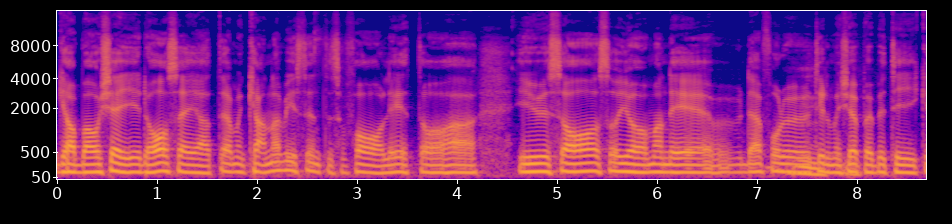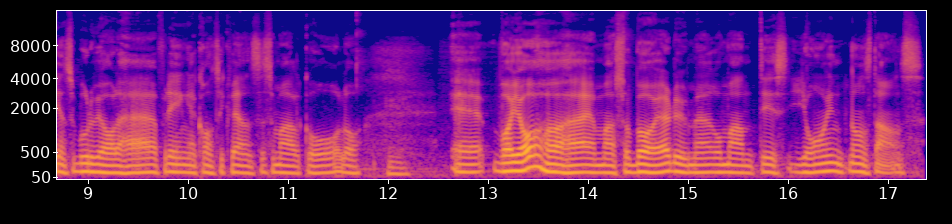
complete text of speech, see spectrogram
Grabbar och tjejer idag säger att ja, men cannabis är inte så farligt och här, i USA så gör man det. Där får du mm. till och med köpa i butiken så borde vi ha det här för det är inga konsekvenser som alkohol. Och, mm. eh, vad jag hör här Emma så börjar du med en romantisk joint någonstans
